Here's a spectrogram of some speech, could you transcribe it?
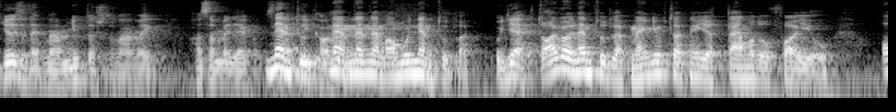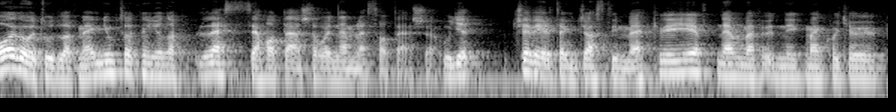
győzzetek már, nyugtassatok már meg, hazamegyek. Nem, tud, nem, aludni. nem, nem, amúgy nem tudlak. Ugye? Tehát arról nem tudlak megnyugtatni, hogy a támadó fal jó. Arról tudlak megnyugtatni, hogy annak lesz-e hatása, vagy nem lesz hatása. Ugye cseréltek Justin McRae-ért, nem lepődnék meg, hogyha ő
